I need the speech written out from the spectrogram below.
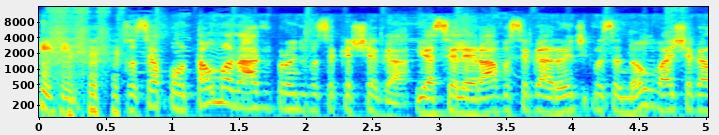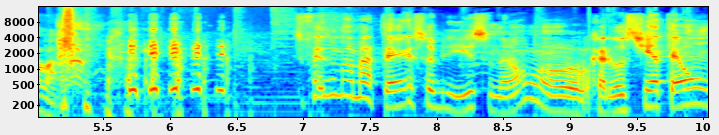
Se você apontar uma nave para onde você quer chegar e acelerar, você garante que você não vai chegar lá. Tu fez uma matéria sobre isso, não? O Carlos tinha até um,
